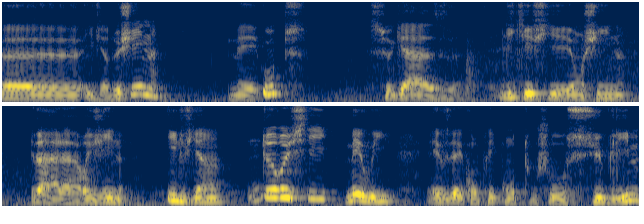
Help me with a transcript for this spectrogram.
euh, il vient de Chine, mais oups, ce gaz liquéfié en Chine, eh ben, à l'origine, il vient de Russie. Mais oui, et vous avez compris qu'on touche au sublime,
